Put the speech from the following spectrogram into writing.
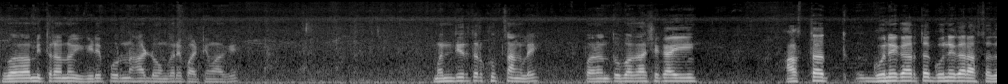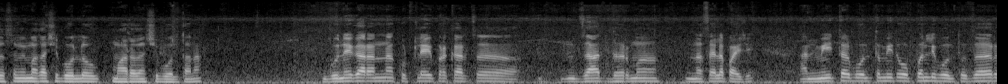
तर बघा मित्रांनो इकडे पूर्ण हा डोंगर आहे पाठीमागे. मंदिर तर खूप चांगलं आहे परंतु बघा असे काही असतात गुन्हेगार तर गुन्हेगार असतात जसं मी मगाशी बोललो महाराजांशी बोलताना. गुन्हेगारांना कुठल्याही प्रकारचं जात धर्म नसायला पाहिजे. आणि मी तर बोलतो मी तर ओपनली बोलतो जर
